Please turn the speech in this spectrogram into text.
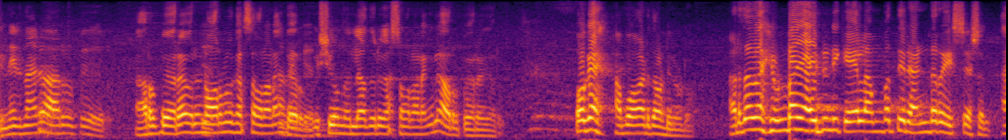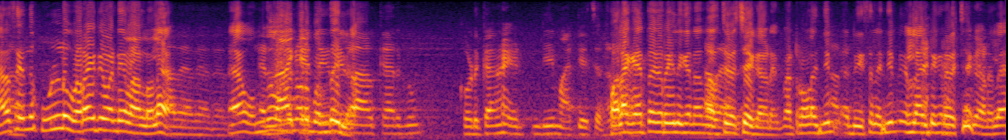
എന്നിരുന്നാലും ആറ് റുപ്യ കയറും ആറ് റുപ്യ വരെ ഒരു നോർമൽ കസ്റ്റമർ ആണെങ്കിൽ കയറും വിഷയം ഒന്നും ഇല്ലാത്ത ഒരു കസ്റ്റമർ ആണെങ്കിൽ ആറ് റുപ്യ വരെ കയറും ഓക്കെ അപ്പോൾ അടുത്ത വണ്ടിയിലോട്ട് അടുത്തത് Hyundai i twenty K L അമ്പത്തി രണ്ട് രജിസ്ട്രേഷൻ അതായത് ഇന്ന് ഫുള്ള് വെറൈറ്റി വണ്ടികളാണല്ലോ അല്ലേ? ഒന്നും ബന്ധമില്ല. ആൾക്കാർക്കും കൊടുക്കാൻ വേണ്ടി മാറ്റി വെച്ചിട്ടുണ്ട് പല കാറ്റഗറിയിൽ ഇങ്ങനെ നിറച്ച് വെച്ചേക്കാണ്. പെട്രോൾ എഞ്ചിൻ ഡീസൽ എഞ്ചിൻ എല്ലാം ആയിട്ട് ഇങ്ങനെ വെച്ചേക്കാണ് അല്ലെ?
